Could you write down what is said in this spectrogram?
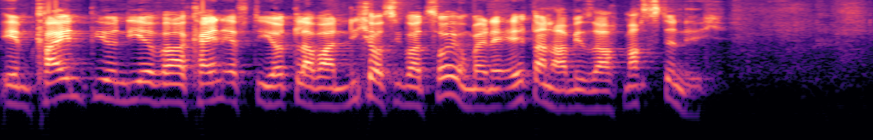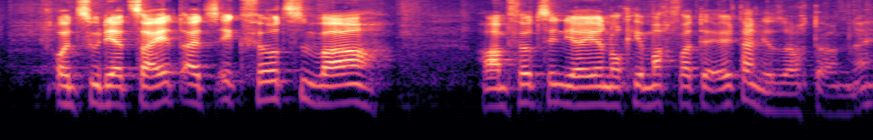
eben kein Pionier war, kein FDJler war, nicht aus Überzeugung. Meine Eltern haben gesagt, machst du nicht. Und zu der Zeit, als ich 14 war, haben 14-Jährige noch gemacht, was die Eltern gesagt haben. Ne?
